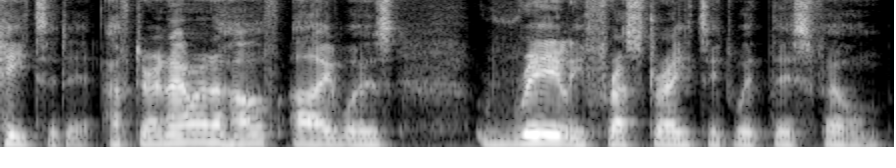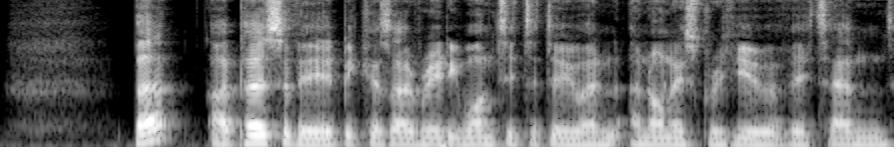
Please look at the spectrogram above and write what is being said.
hated it. After an hour and a half, I was really frustrated with this film. But I persevered because I really wanted to do an, an honest review of it. And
